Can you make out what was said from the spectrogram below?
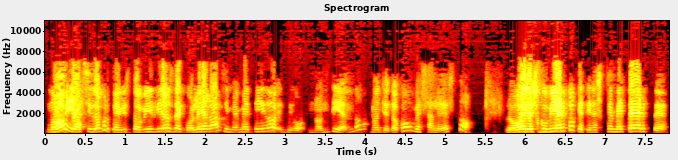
¿no? Y ha sido porque he visto vídeos de colegas y me he metido y digo, no entiendo, no entiendo cómo me sale esto. Luego he descubierto que tienes que meterte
